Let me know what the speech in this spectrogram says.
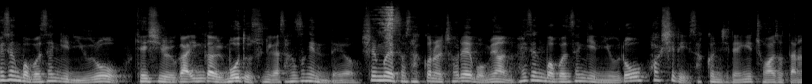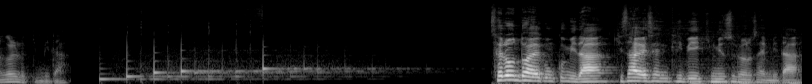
회생법원 생긴 이후로 게시율과 인가율 모두 순위가 상승했는데요. 실무에서 사건을 처리해보면 회생법원 생긴 이후로 확실히 사건 진행이 좋아졌다는 걸 느낍니다. 새로운 도알 꿈꿉니다. 기사회생TV 김민수 변호사입니다.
